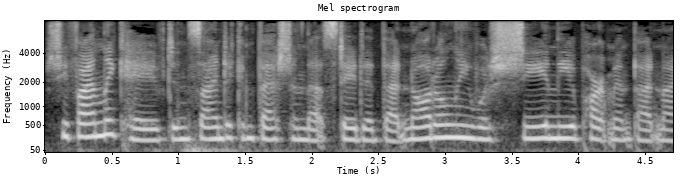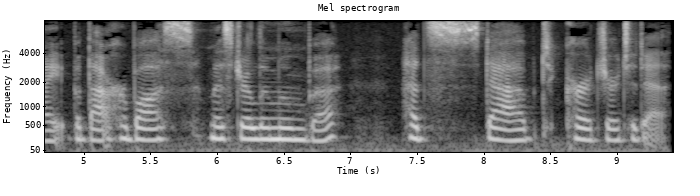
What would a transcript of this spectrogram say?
She finally caved and signed a confession that stated that not only was she in the apartment that night, but that her boss, Mr. Lumumba, had stabbed Kercher to death.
